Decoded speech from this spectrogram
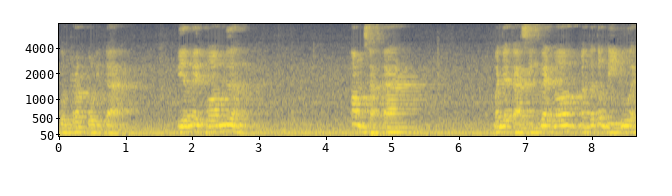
คนรับบริการเตรียมไม่พร้อมเรื่องห้องสั่งการบรรยากาศสิ่งแวดล้อมมันก็ต้องดีด้วย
